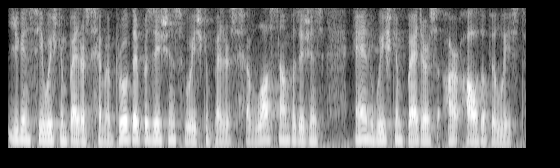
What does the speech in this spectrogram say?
You can see which competitors have improved their positions, which competitors have lost some positions, and which competitors are out of the list.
